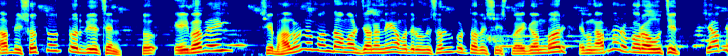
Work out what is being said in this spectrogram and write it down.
আপনি সত্য উত্তর দিয়েছেন। তো এইভাবেই সে ভালো না মন্দ আমার জানা নেই, আমাদের অনুসরণ করতে হবে শেষ পয়গম্বর এবং আপনারও করা উচিত। সে আপনি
